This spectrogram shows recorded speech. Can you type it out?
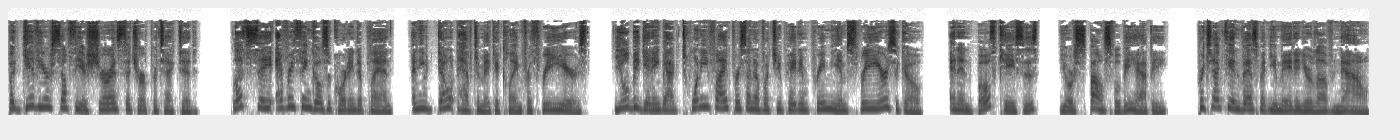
but give yourself the assurance that you're protected. Let's say everything goes according to plan and you don't have to make a claim for three years. You'll be getting back 25% of what you paid in premiums three years ago. And in both cases, your spouse will be happy. Protect the investment you made in your love now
